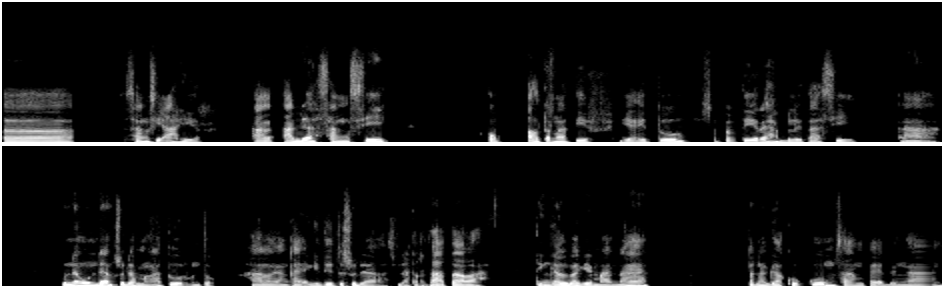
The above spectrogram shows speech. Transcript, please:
uh, sanksi akhir. A ada sanksi alternatif yaitu seperti rehabilitasi. Nah, undang-undang sudah mengatur untuk hal yang kayak gitu itu sudah sudah tertata lah. Tinggal bagaimana penegak hukum sampai dengan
